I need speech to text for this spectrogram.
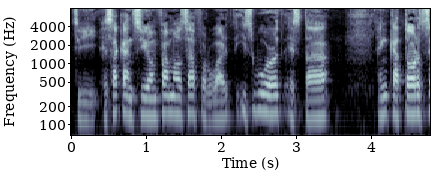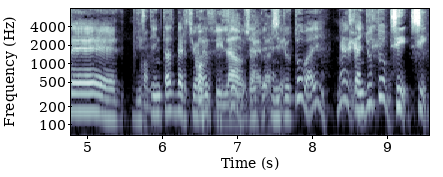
si esa canción famosa For What Is Worth está en 14 distintas versiones compilados, sí, de- de- además, en sí. YouTube ahí, ¿no? Está en YouTube. Sí, sí,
